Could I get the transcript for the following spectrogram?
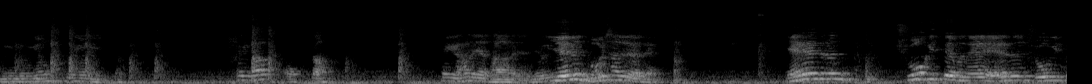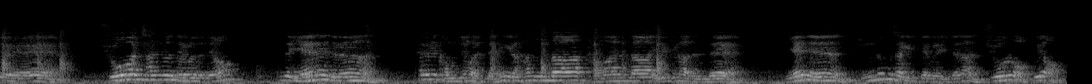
능동형, 수동형이 있다. 차이가 없다. 얘기를 하느냐, 당하느냐. 얘는 뭘 찾아야 돼? 얘네들은 주어기 때문에, 얘네들은 주어기 때문에 주어만 찾으면 되거든요. 근데 얘네들은 행위를 검증할 때 행위를 한다, 당한다, 이렇게 가는데 얘는 준동사기 때문에 있잖아. 주어는 없고요.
